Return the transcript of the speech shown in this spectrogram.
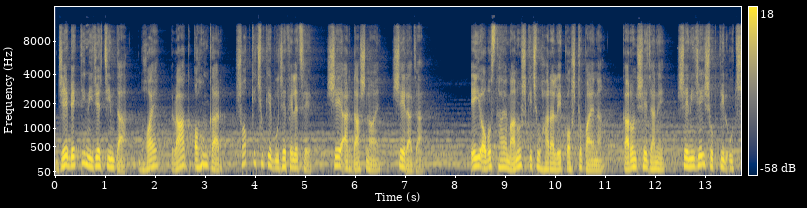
যে ব্যক্তি নিজের চিন্তা, ভয়, রাগ, অহংকার সব কিছুকে বুঝে ফেলেছে, সে আর দাস নয়, সে রাজা। এই অবস্থায় মানুষ কিছু হারালে কষ্ট পায় না, কারণ সে জানে সে নিজেই শক্তির উৎস।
